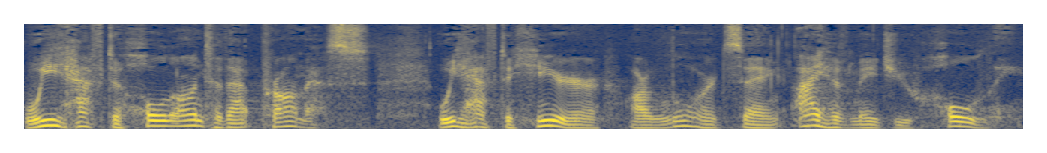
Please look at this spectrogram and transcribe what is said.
We have to hold on to that promise we have to hear our Lord saying, I have made you holy.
